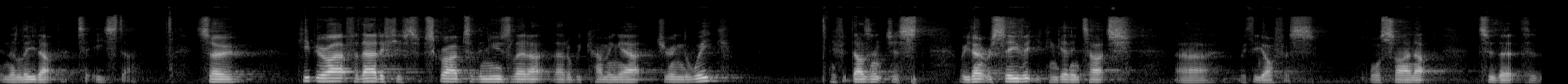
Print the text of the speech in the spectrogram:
in the lead up to Easter. So keep your eye out for that. If you've subscribed to the newsletter, that'll be coming out during the week. If it doesn't, just or you don't receive it, you can get in touch uh, with the office or sign up to the, to,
